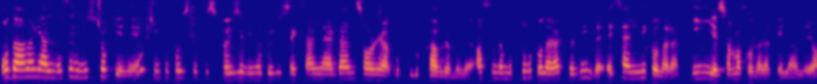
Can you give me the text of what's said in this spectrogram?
odağına gelmesi henüz çok yeni. Çünkü pozitif psikoloji 1980'lerden sonra mutluluk kavramını aslında mutluluk olarak da değil de esenlik olarak, iyi yaşamak olarak ele alıyor.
